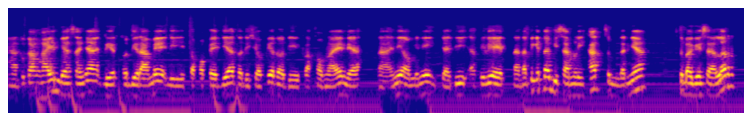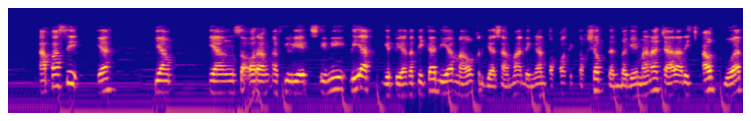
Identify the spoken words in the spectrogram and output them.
Nah, tukang kain biasanya di, di rame di Tokopedia atau di Shopee atau di platform lain ya. Nah, ini Om ini jadi affiliate. Nah, tapi kita bisa melihat sebenarnya sebagai seller apa sih ya yang yang seorang affiliate ini lihat gitu ya ketika dia mau kerjasama dengan toko TikTok Shop dan bagaimana cara reach out buat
